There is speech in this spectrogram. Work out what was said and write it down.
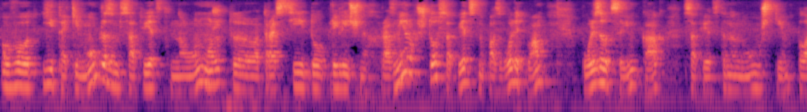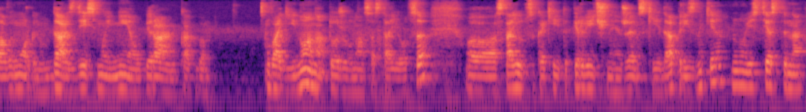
Вот. И таким образом, соответственно, он может э, отрасти до приличных размеров, что, соответственно, позволит вам пользоваться им как, соответственно, ну, мужским половым органом. Да, здесь мы не убираем как бы вагину, она тоже у нас остается. Э, остаются какие-то первичные женские да, признаки, ну, естественно.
